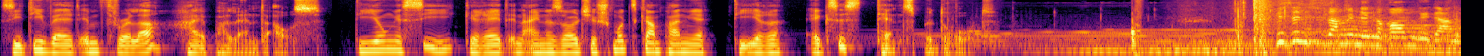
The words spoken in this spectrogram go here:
sieht die Welt im Thriller Hyperland aus. Die junge C gerät in eine solche Schmutzkampagne, die ihre Existenz bedroht. Wir sind zusammen in den Raum gegangen.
